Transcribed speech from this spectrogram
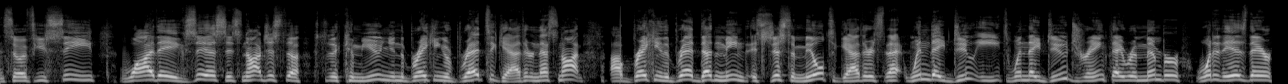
And so, if you see why they exist, it's not just the, the communion, the breaking of bread together. And that's not uh, breaking the bread, doesn't mean it's just a meal together. It's that when they do eat, when they do drink, they remember what it is they're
